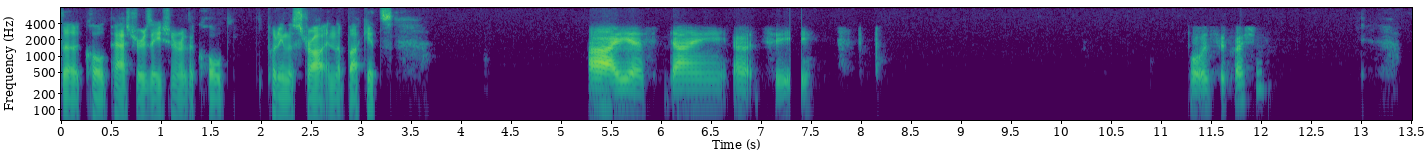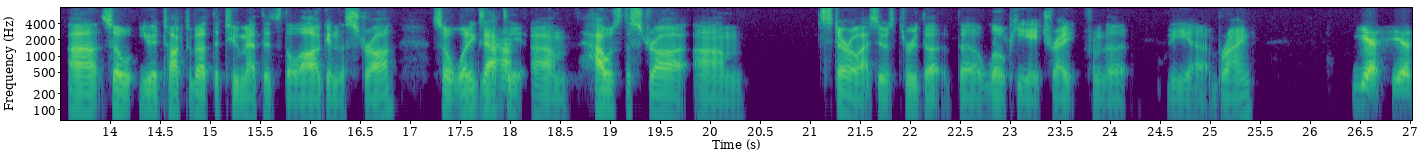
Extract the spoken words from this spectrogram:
the cold pasteurization or the cold putting the straw in the buckets. Ah, yes. Dying. Uh, let's see. What was the question? Uh, so you had talked about the two methods, the log and the straw. So what Uh-huh. exactly? Um, how was the straw um, sterilized? It was through the the low pH, right, from the the uh, brine. Yes, yes.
